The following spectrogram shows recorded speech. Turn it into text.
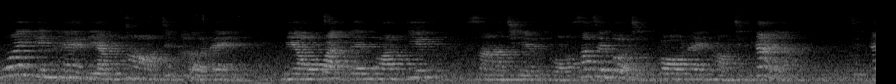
我已经系念吼，即课呢。妙法莲花经三千步，三千步一步呢吼，一届啦，一届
